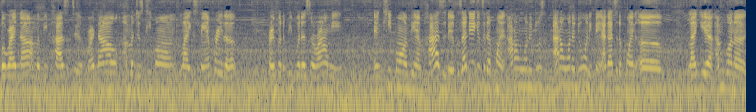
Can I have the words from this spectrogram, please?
But right now, I'm gonna be positive. Right now, I'm gonna just keep on like staying prayed up, pray for the people that surround me, and keep on being positive. Because I did get to that point. I don't want to do. I don't want to do anything. I got to the point of like, yeah, I'm gonna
